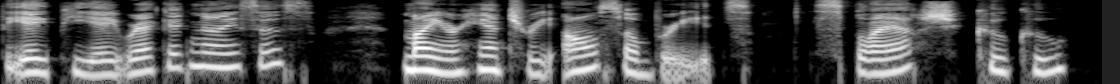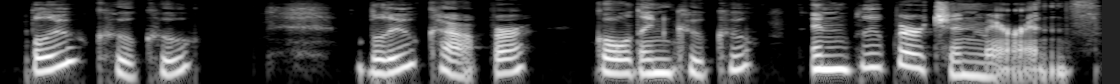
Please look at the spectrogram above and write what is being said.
the APA recognizes, Meyer Hatchery also breeds splash cuckoo, blue cuckoo, blue copper, golden cuckoo, and blue birchen Marans.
